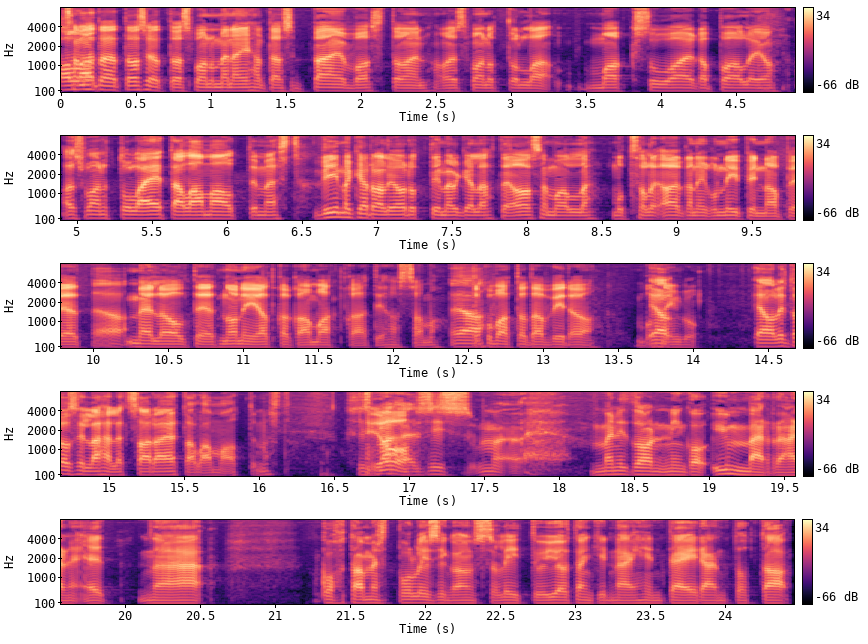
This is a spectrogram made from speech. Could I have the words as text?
olla, sanotaan, että asiat olisi voinut mennä ihan täysin päinvastoin. Olisi voinut tulla maksua aika paljon. olisi voinut tulla etälamauttimesta. Viime kerralla jouduttiin melkein lähteä asemalle, mutta se oli aika niin kuin nipin napi, että Joo. meille oltiin, että no niin, jatkakaa matkaa, että ihan sama. Joo. Joo. Kuvaat tätä videoa. Mut Ja, niin kuin, ja oli tosi lähellä, että saadaan etälamauttimesta. Siis, Joo. mä, siis mä, mä nyt on, niin ymmärrän, että nämä kohtaamiset poliisin kanssa liittyy jotenkin näihin teidän tota,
